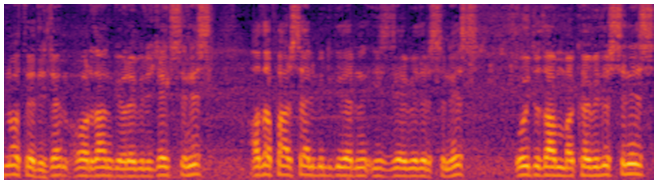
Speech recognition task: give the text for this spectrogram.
not edeceğim. Oradan görebileceksiniz. Ada parsel bilgilerini izleyebilirsiniz. Uydudan bakabilirsiniz.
